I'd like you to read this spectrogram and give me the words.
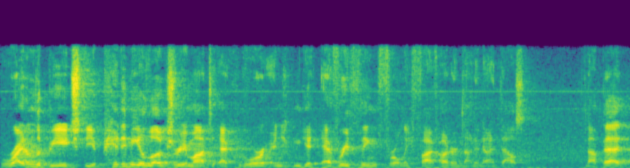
right on the beach, the epitome of luxury in Manta, Ecuador, and you can get everything for only 599000 Not bad.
